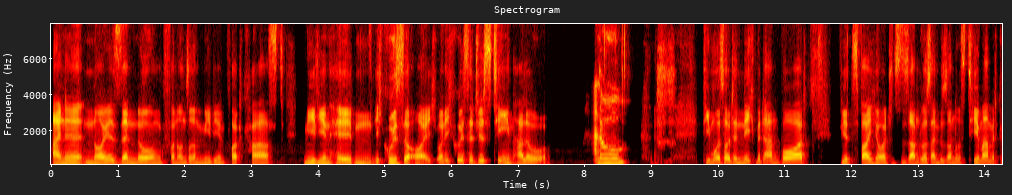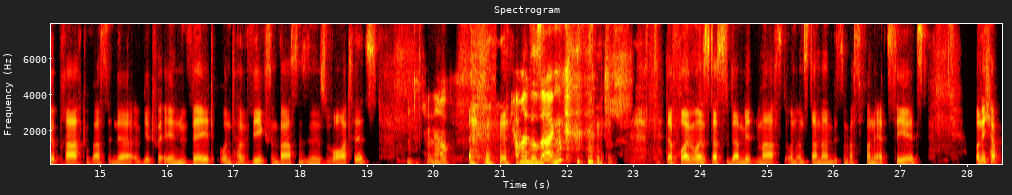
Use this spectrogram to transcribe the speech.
Eine neue Sendung von unserem Medienpodcast Medienhelden. Ich grüße euch und ich grüße Justine. Hallo. Hallo. Timo ist heute nicht mit an Bord wir zwei hier heute zusammen. Du hast ein besonderes Thema mitgebracht. Du warst in der virtuellen Welt unterwegs im wahrsten Sinne des Wortes. Genau. Kann man so sagen. da freuen wir uns, dass du da mitmachst und uns da mal ein bisschen was von erzählst. Und ich habe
